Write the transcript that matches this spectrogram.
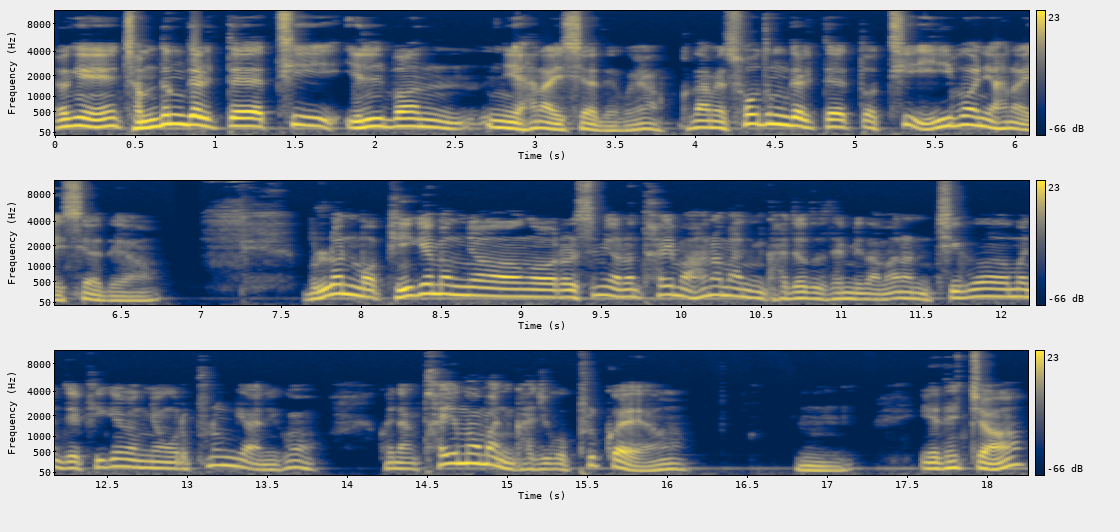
여기 점등될 때 T1번이 하나 있어야 되고요. 그 다음에 소등될 때 또 T2번이 하나 있어야 돼요. 물론 뭐 비교 명령어를 쓰면은 타이머 하나만 가져도 됩니다만은 지금은 이제 비교 명령어로 푸는 게 아니고 그냥 타이머만 가지고 풀 거예요. 음, 이해됐죠?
